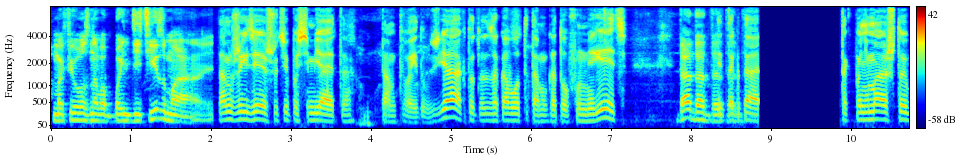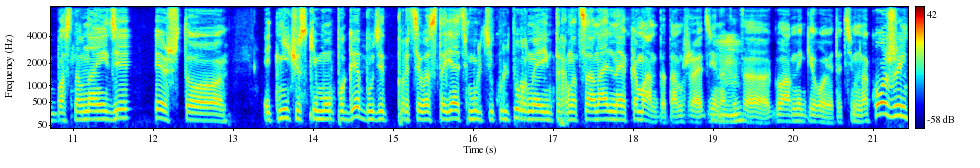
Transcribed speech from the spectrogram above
мафиозного бандитизма. Там же идея, что типа семья это там твои друзья, кто-то за кого-то там готов умереть. Да-да-да. И да, так далее. Так понимаю, что основная идея, что этническим ОПГ будет противостоять мультикультурная интернациональная команда. Там же один mm-hmm. это главный герой, это темнокожий,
